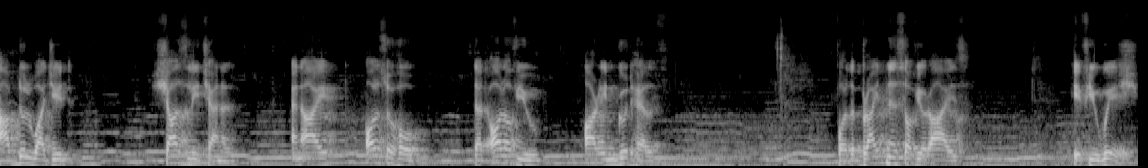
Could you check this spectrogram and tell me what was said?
Abdul Wajid Shazli channel and I also hope that all of you are in good health. For the brightness of your eyes, if you wish,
